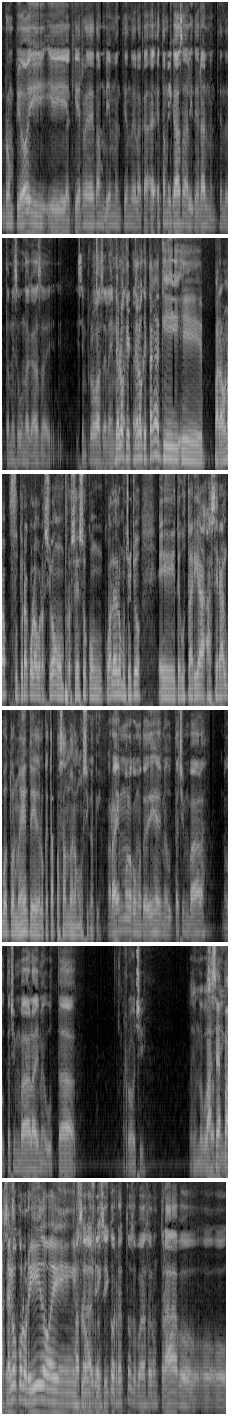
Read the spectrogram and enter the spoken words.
rompió y, y aquí RD también, ¿me entiendes? Esta es mi casa, literal, ¿me entiendes? Esta es mi segunda casa y, y siempre lo va a hacer. A mí me De lo que, de lo que están aquí eh, para una futura colaboración o un proceso con cuáles de los muchachos eh, te gustaría hacer algo actualmente de lo que está pasando en la música aquí. Ahora mismo, lo- como te dije, me gusta Chimbala, me gusta Chimbala y me gusta Rochi. Haciendo Para cosas hacer, para hacer algo colorido en Para hacer flow, algo sí. así, correcto, se puede hacer un trap o, o- o-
